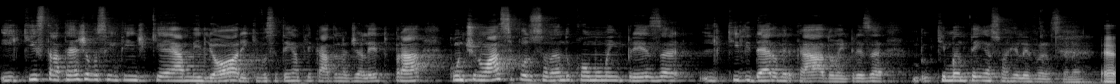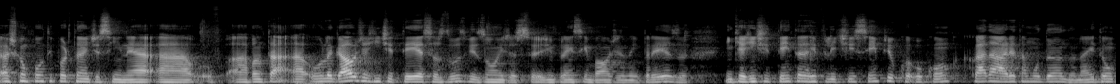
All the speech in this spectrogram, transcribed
e que estratégia você entende que é a melhor e que você tem aplicado na Dialeto para continuar se posicionando como uma empresa que lidera o mercado, uma empresa que mantém a sua relevância, né? É, acho que é um ponto importante, assim, né? A, a, a o legal de a gente ter essas duas visões de assessoria de imprensa inbound da empresa, em que a gente tenta refletir sempre o, o como cada área está mudando, né? Então,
